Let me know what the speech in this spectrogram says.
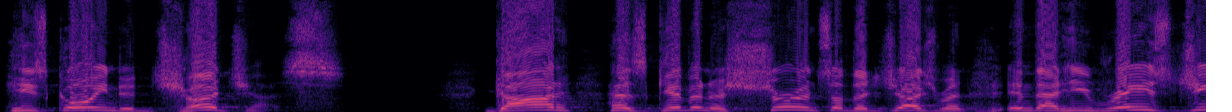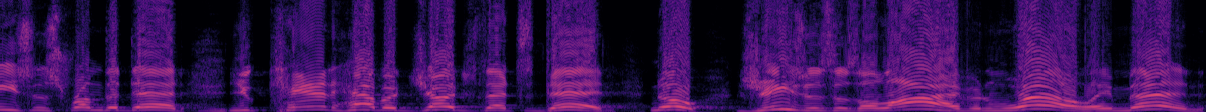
He's going to judge us. God has given assurance of the judgment in that He raised Jesus from the dead. You can't have a judge that's dead. No, Jesus is alive and well, amen,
